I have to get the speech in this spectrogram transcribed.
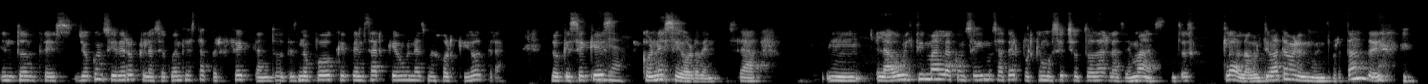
Entonces, yo considero que la secuencia está perfecta, entonces no puedo que pensar que una es mejor que otra. Lo que sé que es con ese orden. O sea, mm, la última la conseguimos hacer porque hemos hecho todas las demás. Entonces, claro, la última también es muy importante.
